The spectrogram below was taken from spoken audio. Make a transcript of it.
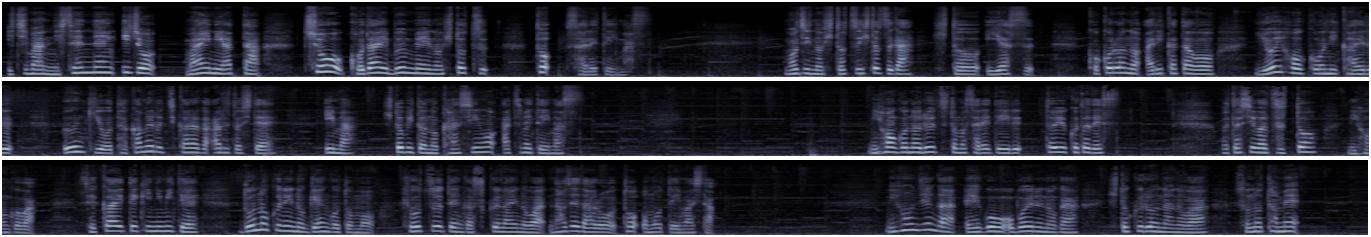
1万2000年以上前にあった超古代文明の一つとされています。文字の一つ一つが人を癒す心の在り方を良い方向に変える運気を高める力があるとして今人々の関心を集めています。日本語のルーツともされているということです。私はずっと日本語は世界的に見てどの国の言語とも共通点が少ないのはなぜだろうと思っていました。日本人が英語を覚えるのが一苦労なのはそのため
